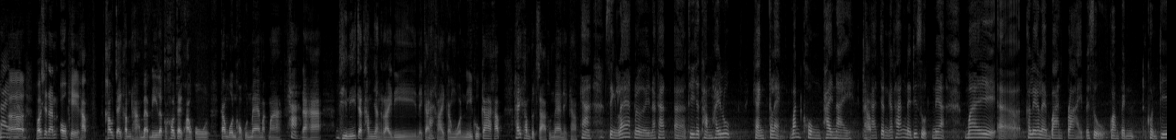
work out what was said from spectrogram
ใช่เอค่ะอเพราะฉะนั้นโอเคครับ เข้าใจคำถามแบบนี้แล้วก็เข้าใจความกังวลของคุณแม่มากค่ะๆนะฮะทีนี้จะทำอย่างไรดีในการค่ะคลายกังวลนี้ครูก้าครับ ให้คำปรึกษาคุณแม่หน่อยครับค่ะ สิ่งแรกเลยนะคะเอ่อที่จะทำให้ลูกแข็งแกร่งมั่นคงภายในนะครัคะบจนกระทั่งในที่สุดเนี่ยไม่เอ่อเขาเรียกอะไรบานปลายไปสู่ความเป็น คนที่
